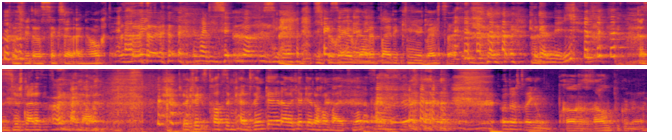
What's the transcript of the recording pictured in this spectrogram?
Das ist wieder sexuell angehaucht. Ja. Immer diese überflüssige Ich berühre gerade beide Knie gleichzeitig. Oder nicht? Das ist hier Schneider sitzt mit meiner. Du kriegst trotzdem kein Trinkgeld, aber ich hätte gerne noch einen Weizen. Ne? Das ist Unterstreichung Brauburgunder.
